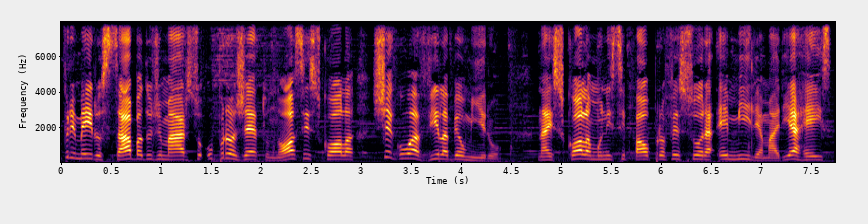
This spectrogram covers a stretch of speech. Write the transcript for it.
primeiro sábado de março, o projeto Nossa Escola chegou à Vila Belmiro. Na Escola Municipal Professora Emília Maria Reis,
